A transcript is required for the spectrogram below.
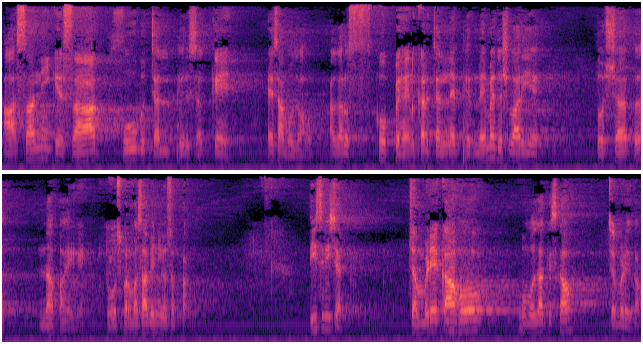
آسانی کے ساتھ خوب چل پھر سکیں، ایسا موزہ ہو۔ اگر اس کو پہن کر چلنے پھرنے میں دشواری ہے، تو شرط نہ پائے گئی، تو اس پر مسا بھی نہیں ہو سکتا۔ تیسری شرط چمڑے کا ہو، وہ موزہ کس کا ہو؟ چمڑے کا ہو۔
